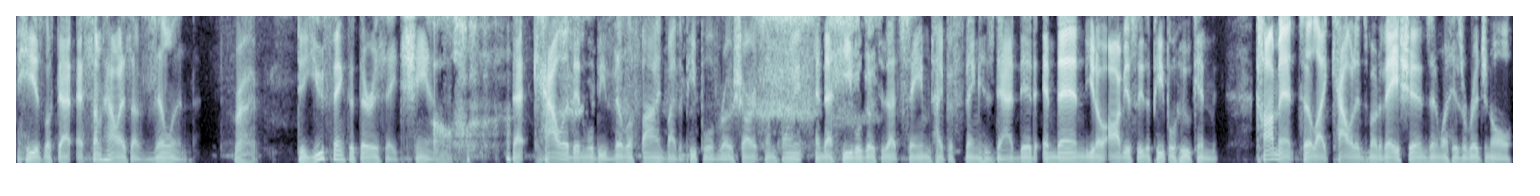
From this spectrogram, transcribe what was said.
he is looked at as somehow as a villain. Right. Do you think that there is a chance Oh. that Kaladin will be vilified by the people of Roshar at some point, and that he will go through that same type of thing his dad did? And then, you know, obviously the people who can comment to like Kaladin's motivations and what his original,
